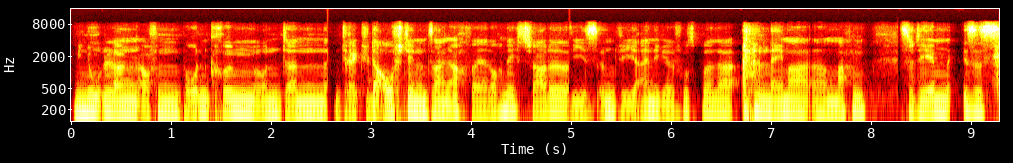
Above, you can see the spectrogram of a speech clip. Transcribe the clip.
minutenlang auf den Boden krümmen und dann direkt wieder aufstehen und sagen, ach, war ja doch nichts, schade, wie es irgendwie einige Fußballer, Neymar, äh, machen. Zudem ist es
